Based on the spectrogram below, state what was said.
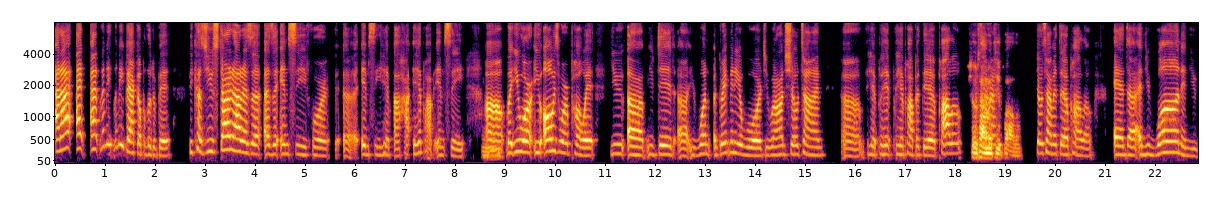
and I, I, I let me let me back up a little bit because you started out as a as an MC for uh, MC hip uh, hip hop MC, Mm-hmm. uh, but you were you always were a poet. You uh, you did uh, you won a great many awards. You were on Showtime, uh, hip hip hip hop at the Apollo. Showtime at the Apollo. Showtime at the Apollo, and uh, and you won, and you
